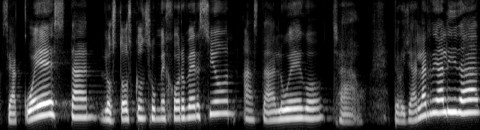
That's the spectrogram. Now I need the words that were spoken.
se acuestan, los dos con su mejor versión, hasta luego, chao. Pero ya la realidad,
